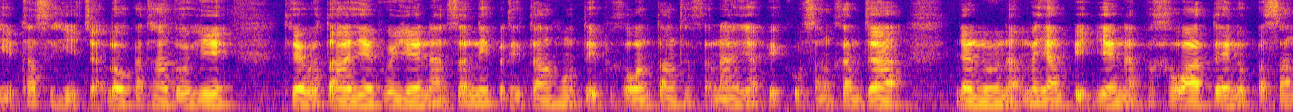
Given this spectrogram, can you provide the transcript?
หิทัสหิจะโลกธาตุหิเทวตาเยภูเยนะสันนิปติตาโหติภคะวันตังทัศนายะภิกขุสังคัญจะยานุนะมะยัมปิเยนะภคะวาเตนุปสัง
